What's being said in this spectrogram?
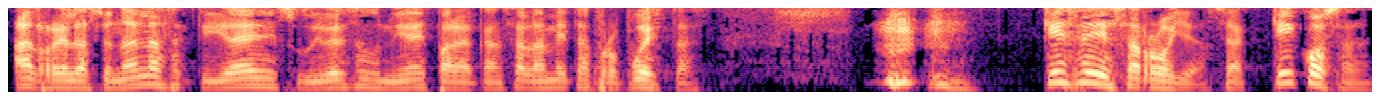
al relacionar las actividades de sus diversas unidades para alcanzar las metas propuestas? ¿Qué se desarrolla? O sea, ¿qué cosas?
